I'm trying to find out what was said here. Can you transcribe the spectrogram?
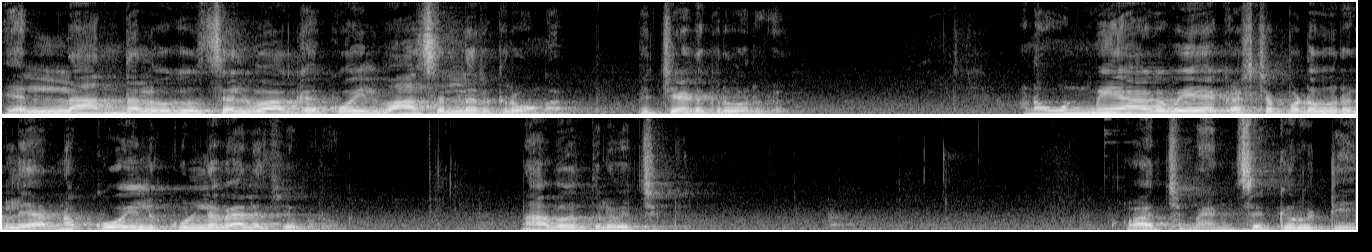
எல்லாம் அந்த அளவுக்கு செல்வாக்கு கோயில் வாசலில் இருக்கிறவங்க பிச்சை எடுக்கிறவர்கள். ஆனால் உண்மையாகவே கஷ்டப்படுபவர்கள் யாருன்னா கோயிலுக்குள்ளே வேலை செய்பவர்கள். ஞாபகத்தில் வச்சுக்க. வாட்ச்மேன் செக்யூரிட்டி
